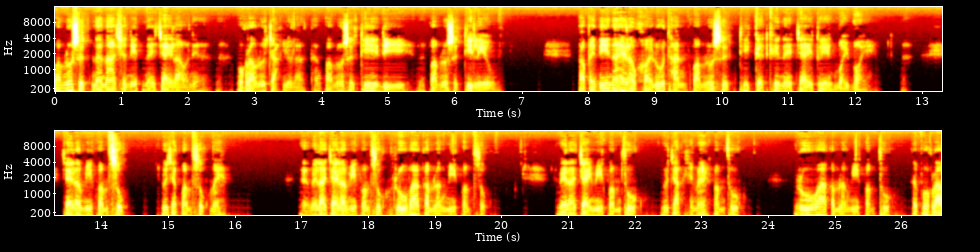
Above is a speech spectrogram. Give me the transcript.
ความรู้สึกนานาชนิดในใจเราเนี่ย พวกเรารู้จักอยู่แล้ว ทั้งความรู้สึกที่ดีและความรู้สึกที่เลวต่อไปนี้นะให้เราคอยรู้ทันความรู้สึกที่เกิดขึ้นในใจตัวเองบ่อยๆ ใจเรามีความสุข รู้จักความสุขไหมเวลาใจเรามีความสุข รู้ว่ากำลังมีความสุข เวลาใจมีความทุกข์รู้จักใช่ไหมความทุกข์รู้ว่ากำลังมีความทุกข์แต่พวกเรา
